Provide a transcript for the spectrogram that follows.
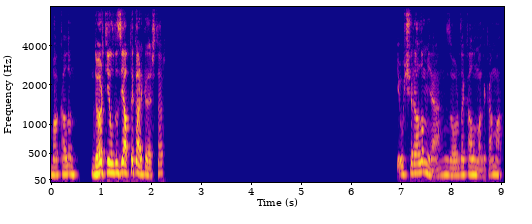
Bakalım. 4 yıldız yaptık arkadaşlar. Bir uçuralım ya. Zorda kalmadık ama.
